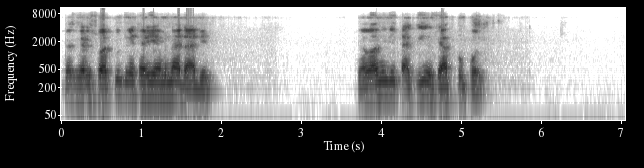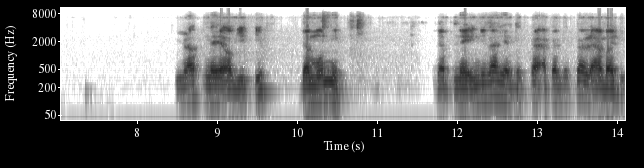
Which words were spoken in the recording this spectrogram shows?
dan segala sesuatu dengan cara yang benar dan adil. Dan Allah ni dia tak kira siapa pun. Inilah penilaian objektif dan murni. Dan penilaian inilah yang kekal, akan kekal dan abadi.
